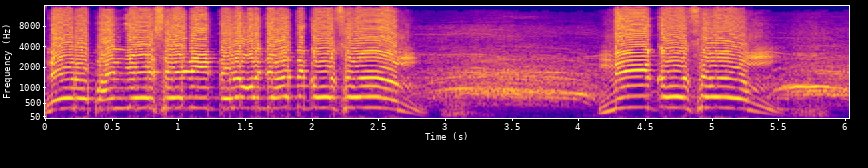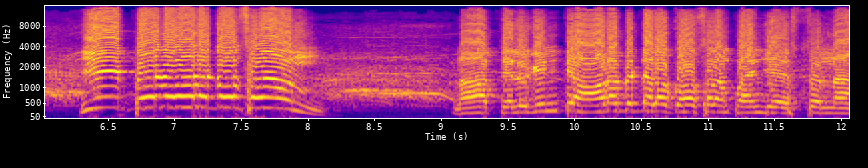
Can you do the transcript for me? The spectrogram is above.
నేను పనిచేసేది తెలుగు జాతి కోసం. మీకోసం ఈ పేదవాళ్ళ కోసం నా తెలుగింటి ఆడబిడ్డల కోసం పనిచేస్తున్నా.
